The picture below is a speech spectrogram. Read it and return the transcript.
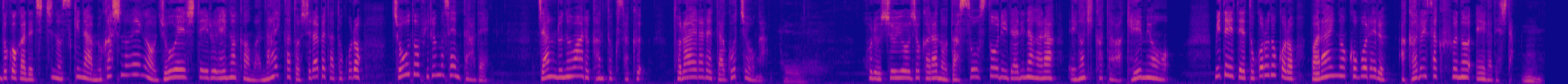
どこかで父の好きな昔の映画を上映している映画館はないかと調べたところ、ちょうどフィルムセンターで、ジャン・ルノワール監督作、捕らえられた五丁が、捕虜収容所からの脱走ストーリーでありながら、描き方は軽妙。見ていてところどころ笑いのこぼれる明るい作風の映画でした。うん。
